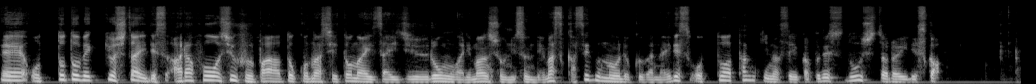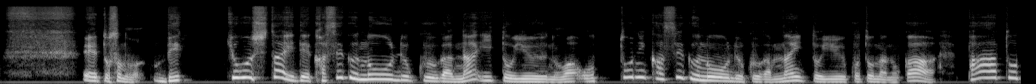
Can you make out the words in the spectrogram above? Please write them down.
えー夫と別居したいです。アラフォー主婦、パートこなし、都内在住、ローンあり、マンションに住んでいます。稼ぐ能力がないです。夫は短気な性格です。どうしたらいいですか？えっ、と、その、別居したいで稼ぐ能力がないというのは、夫に稼ぐ能力がないということなのか、パート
